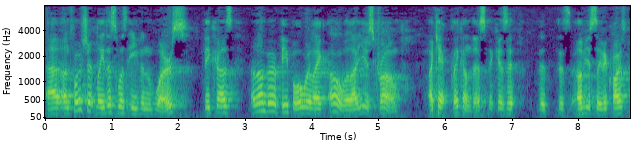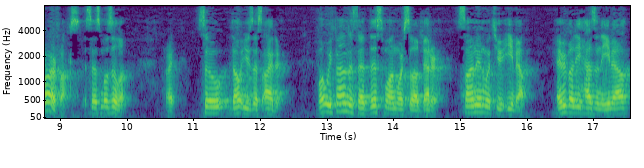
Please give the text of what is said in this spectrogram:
Uh, unfortunately, this was even worse because a number of people were like, oh, well, I use Chrome. I can't click on this because it, it this obviously requires Firefox. It says Mozilla, right? So don't use this either. What we found is that this one works a lot better. Sign in with your email. Everybody has an email.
